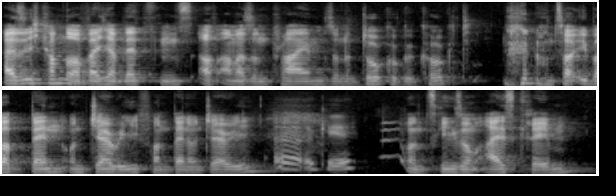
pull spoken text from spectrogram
Also ich komme drauf, weil ich habe letztens auf Amazon Prime so eine Doku geguckt. Und zwar über Ben und Jerry von Ben und Jerry. ah, okay. Und es ging so um Eiscreme.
